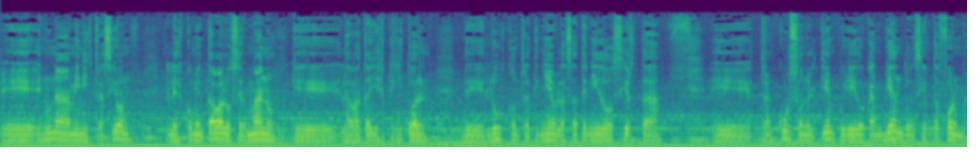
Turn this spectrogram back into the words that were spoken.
eh, en una administración les comentaba a los hermanos que la batalla espiritual de luz contra tinieblas ha tenido cierta eh, transcurso en el tiempo y ha ido cambiando en cierta forma.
